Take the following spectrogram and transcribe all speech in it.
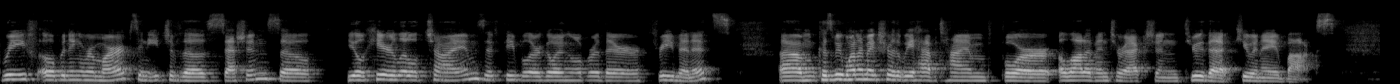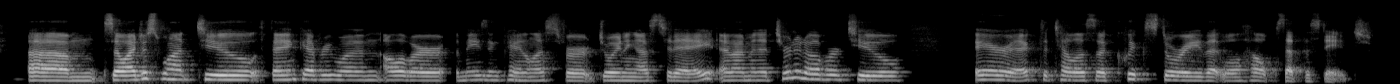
brief opening remarks in each of those sessions. So you'll hear little chimes if people are going over their three minutes. Because we want to make sure that we have time for a lot of interaction through that Q and A box. Um, so I just want to thank everyone, all of our amazing panelists for joining us today. And I'm going to turn it over to Eric to tell us a quick story that will help set the stage.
